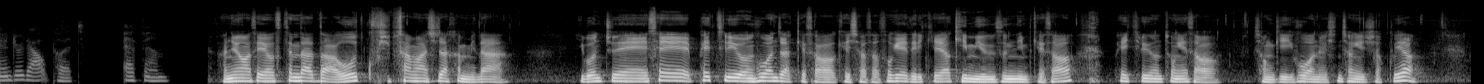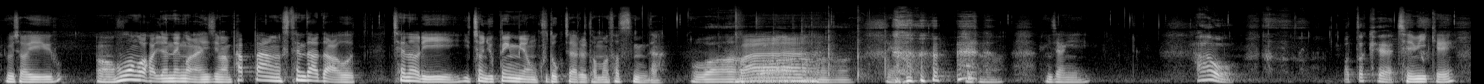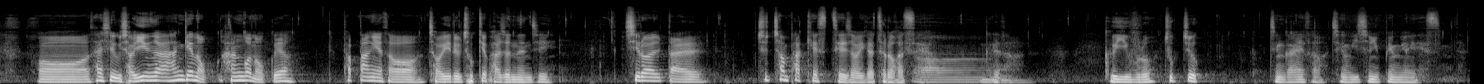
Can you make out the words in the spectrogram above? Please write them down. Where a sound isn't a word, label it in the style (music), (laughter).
Standard Output. FM. 안녕하세요. Standard Out 93화 시작합니다. 이번 주에 새 Patreon 후원자께서 계셔서 소개해 드릴게요. 김윤수님께서 Patreon 통해서 정기 후원을 신청해 주셨고요. 그리고 저희 후- 어, 후원과 관련된 건 아니지만 팟빵 Standard Out 채널이 2,600명 구독자를 넘어섰습니다. 와. 와. 네. 그래서 굉장히 How? 어떻게? 재미있게 어 사실 저희가 한 개는 한 건 없고요. 팟빵에서 저희를 좋게 봐줬는지 7월 달 추천 팟캐스트에 저희가 들어갔어요. 아, 그래서 그 이후로 쭉쭉 증가해서 지금 2,600명이 됐습니다.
